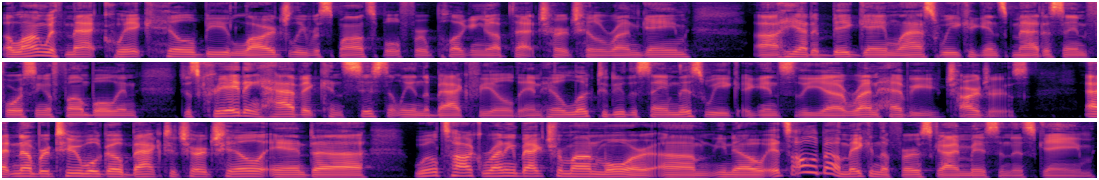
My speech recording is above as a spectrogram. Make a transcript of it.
Along with Matt Quick, he'll be largely responsible for plugging up that Churchill run game. Uh, he had a big game last week against Madison, forcing a fumble and just creating havoc consistently in the backfield. And he'll look to do the same this week against the uh, run heavy Chargers. At number two, we'll go back to Churchill and uh, we'll talk running back Tremont Moore. Um, you know, it's all about making the first guy miss in this game.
